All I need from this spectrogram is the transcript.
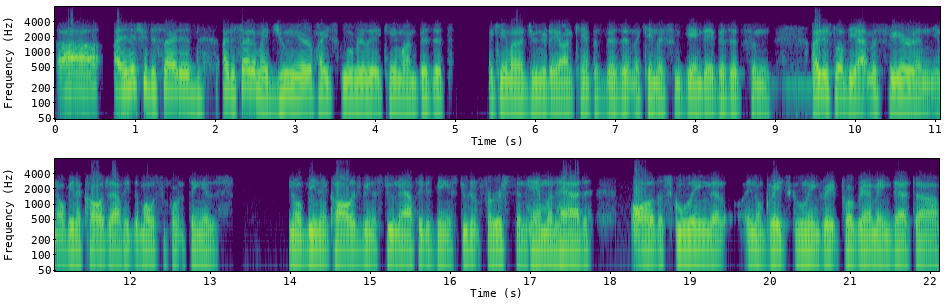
Uh, I initially decided I decided my junior year of high school. Really, I came on visit. I came on a junior day on campus visit, and I came to some game day visits, and I just love the atmosphere. And you know, being a college athlete, the most important thing is, you know, being in college, being a student athlete is being a student first. And Hamline had all the schooling that you know great schooling great programming that uh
